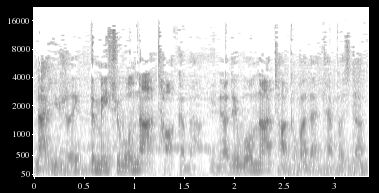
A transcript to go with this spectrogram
not usually, the mainstream will not talk about. You know they will not talk about that type of stuff.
